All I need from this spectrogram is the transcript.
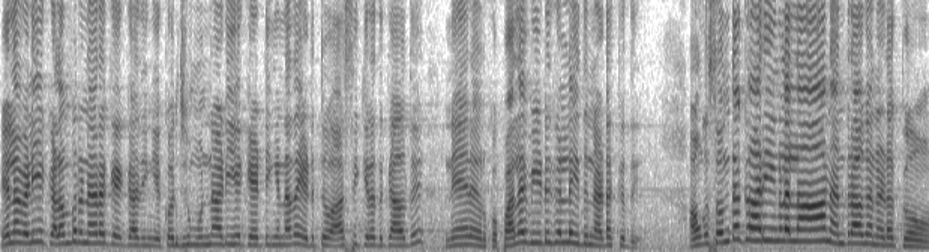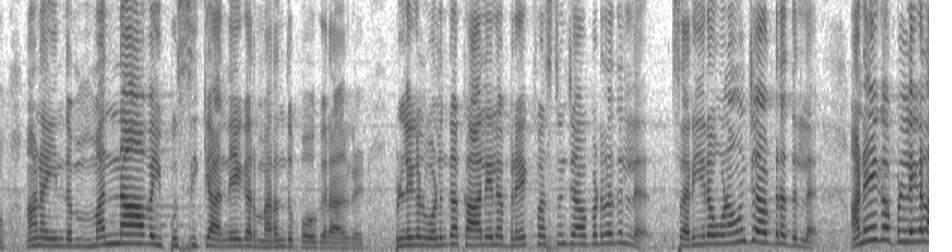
எல்லாம் வெளியே கிளம்புற நேரம் கேட்காதீங்க. கொஞ்சம் முன்னாடியே கேட்டிங்கன்னா தான் எடுத்து வாசிக்கிறதுக்காவது நேரம் இருக்கும். பல வீடுகளில் இது நடக்குது. அவங்க சொந்த காரியங்களெல்லாம் நன்றாக நடக்கும். ஆனால் இந்த மன்னாவை புசிக்க அநேகர் மறந்து போகிறார்கள். பிள்ளைகள் ஒழுங்காக காலையில் பிரேக்ஃபாஸ்ட்டும் சாப்பிட்றதில்ல. சரீர உணவும் சாப்பிட்றதில்ல. அநேக பிள்ளைகள்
